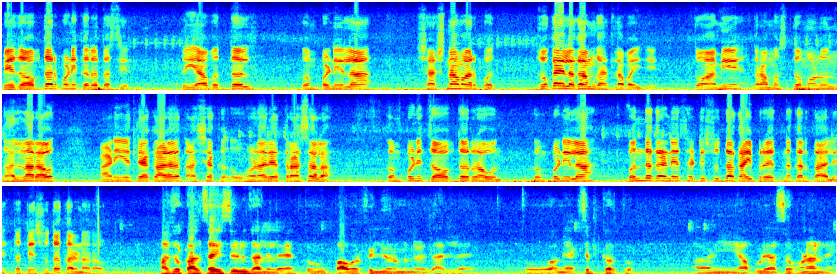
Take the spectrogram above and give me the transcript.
बेजबाबदारपणे करत असेल. तर याबद्दल कंपनीला शासनामार्फत जो काही लगाम घातला पाहिजे तो आम्ही ग्रामस्थ म्हणून घालणार आहोत. आणि येत्या काळात अशा क होणाऱ्या त्रासाला कंपनीत जबाबदार राहून कंपनीला बंद करण्यासाठी सुद्धा काही प्रयत्न करता आले तर ते सुद्धा करणार आहोत. हा जो कालचा इन्सिडेंट झालेला आहे तो पॉवर फेल्युअरमुळे झालेला आहे. तो आम्ही ॲक्सेप्ट करतो. आणि यापुढे असं होणार नाही.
